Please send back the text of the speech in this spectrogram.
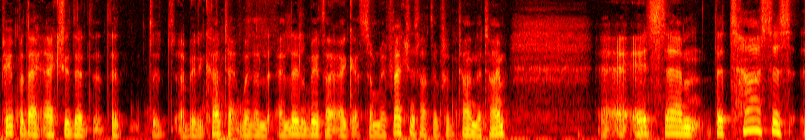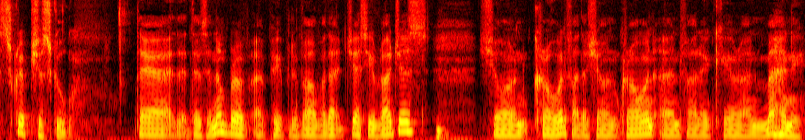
people that actually that, that, that I've been in contact with a, a little bit. I, I, get some reflections off them from time to time. Uh, it's um, the Tarsus Scripture School. There, there's a number of uh, people involved with that. Jessie Rogers, Sean Goan, Father Sean Goan, and Father Kieran Mahoney.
